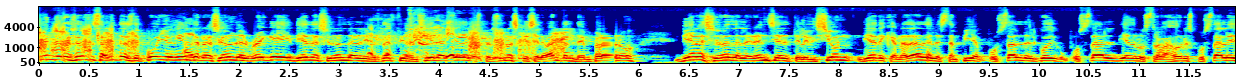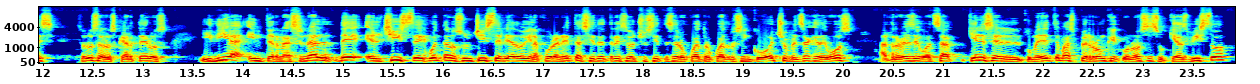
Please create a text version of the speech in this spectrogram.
Día Internacional de Salitas de Pollo, Día Internacional del Reggae, Día Nacional de la Libertad Financiera, Día de las Personas que se levantan temprano, Día Nacional de la Herencia de Televisión, Día de Canadá, de la Estampilla Postal, del Código Postal, Día de los Trabajadores Postales, saludos a los carteros, y Día Internacional de El Chiste. Cuéntanos un chiste el día de hoy en la pura neta, 713-870-4458, mensaje de voz a través de WhatsApp. ¿Quién es el comediante más perrón que conoces o que has visto?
